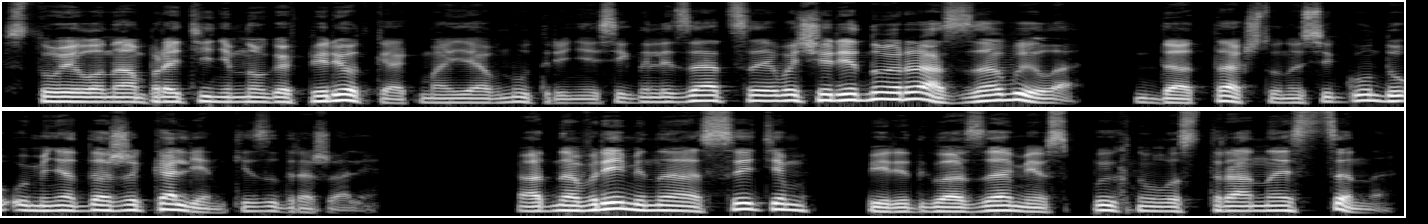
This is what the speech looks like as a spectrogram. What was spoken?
Стоило нам пройти немного вперед, как моя внутренняя сигнализация в очередной раз завыла, да так, что на секунду у меня даже коленки задрожали. Одновременно с этим перед глазами вспыхнула странная сцена,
